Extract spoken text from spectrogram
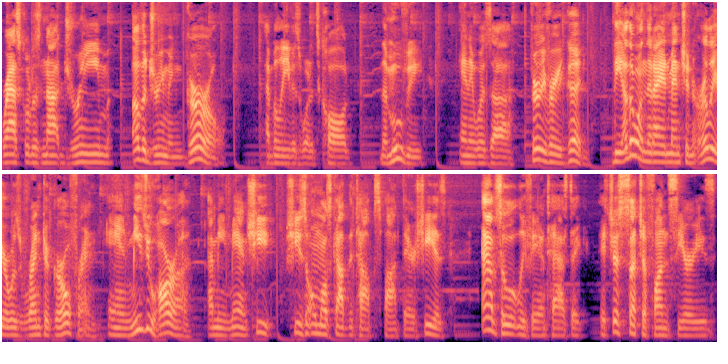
Rascal Does Not Dream of a Dreaming Girl, I believe is what it's called, the movie, and it was uh, very, very good. The other one that I had mentioned earlier was Rent a Girlfriend, and Mizuhara. I mean, man, she she's almost got the top spot there. She is absolutely fantastic. It's just such a fun series.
